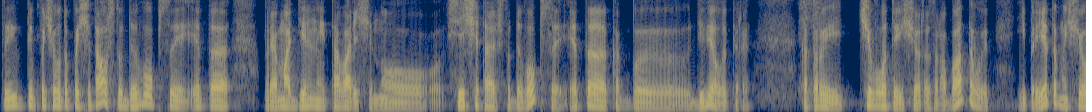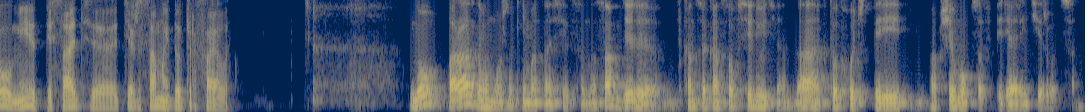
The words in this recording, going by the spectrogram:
ты, ты почему-то посчитал, что девопсы — это прям отдельные товарищи, но все считают, что девопсы — это как бы девелоперы, которые чего-то еще разрабатывают и при этом еще умеют писать э, те же самые докер-файлы. Ну, по-разному можно к ним относиться. На самом деле, в конце концов, все люди, да, кто-то хочет пере... вообще в опсов переориентироваться.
